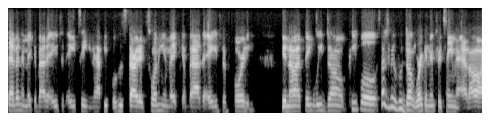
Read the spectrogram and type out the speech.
seven and make about an age of 18 you have people who start at 20 and make about the age of 40 you know, I think we don't people, especially people who don't work in entertainment at all,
